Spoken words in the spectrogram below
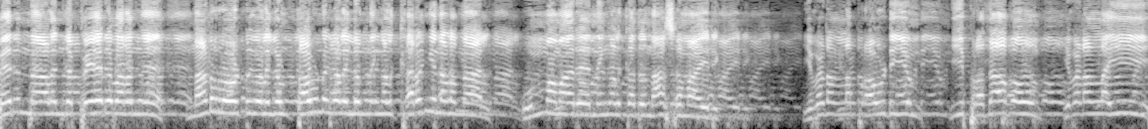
പെരുന്നാളിന്റെ പേര് പറഞ്ഞ് നടുറോട്ടുകളിലും ടൗണുകളിലും നിങ്ങൾ കറങ്ങി നടന്നാൽ ഉമ്മമാരെ നിങ്ങൾക്കത് നാശമായിരിക്കും. ഇവിടെയുള്ള പ്രൗഢിയും ഈ പ്രതാപവും ഇവിടെയുള്ള ഈ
